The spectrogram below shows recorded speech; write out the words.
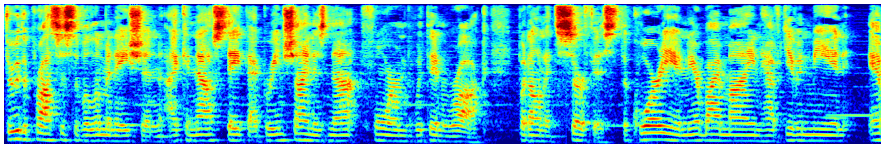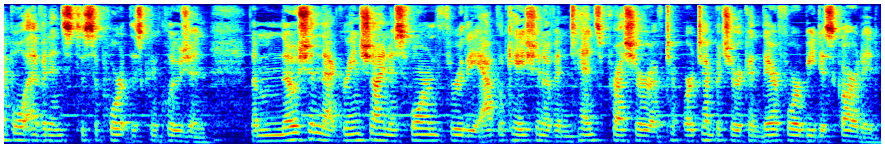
Through the process of elimination, I can now state that green shine is not formed within rock, but on its surface. The quarry and nearby mine have given me an ample evidence to support this conclusion. The notion that green shine is formed through the application of intense pressure of or temperature can therefore be discarded.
